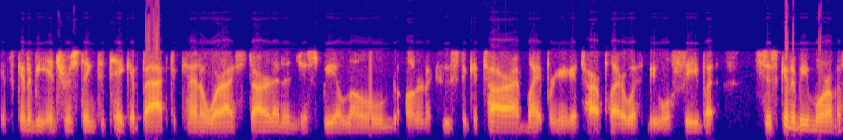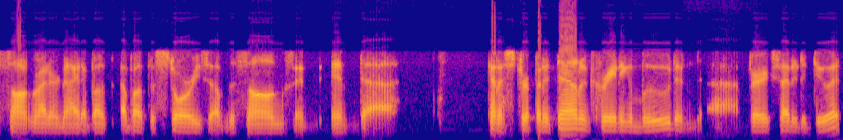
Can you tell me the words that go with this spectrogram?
it's going to be interesting to take it back to kind of where I started and just be alone on an acoustic guitar. I might bring a guitar player with me. We'll see, but it's just going to be more of a songwriter night about about the stories of the songs and and uh, kind of stripping it down and creating a mood. And uh, very excited to do it.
